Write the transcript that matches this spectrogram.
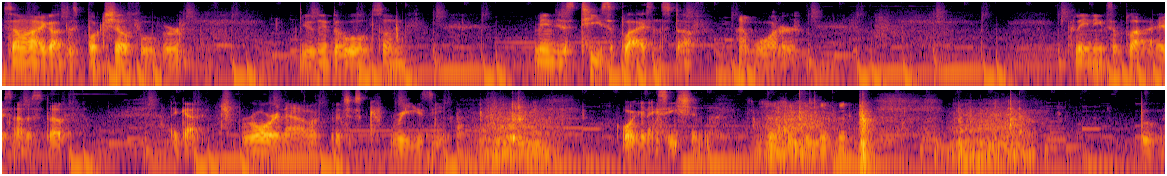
Somehow I got this bookshelf over using to hold some I mean just tea supplies and stuff and water. Cleaning supplies other stuff. I got a drawer now which is crazy. Organization. Boom.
